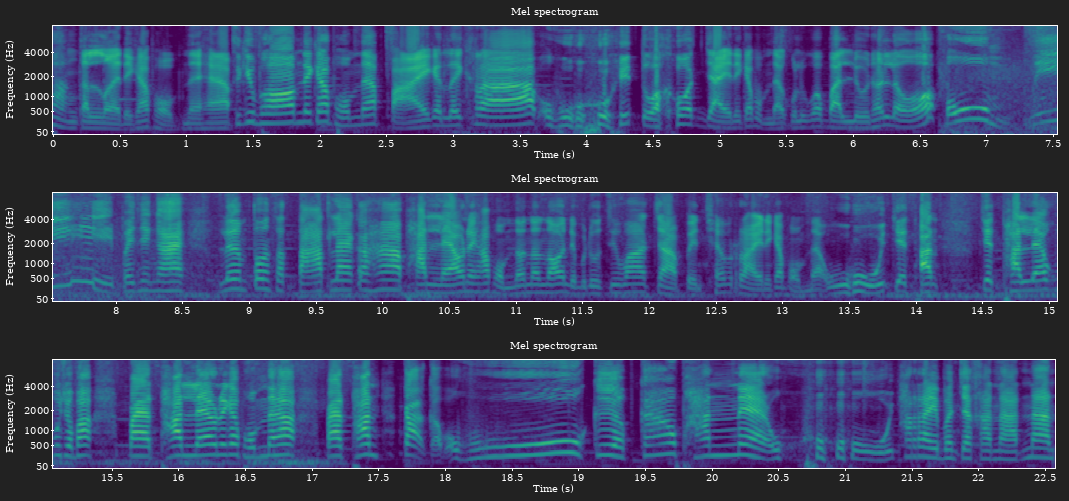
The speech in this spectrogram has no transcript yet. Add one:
ฟังกันเลยนะครับผมนะฮะสกิลพร้อมนะครับผมนะไปกันเลยครับโอ้โหตัวโคตรใหญ่นะครับผมนะคุณรู้ว่าบอลลูนฮัลโหลปุ้มนี่เป็นยังไง เริ่มต้นสตาร์ทแรกก็ 5,000 แล้วนะครับผมน้องๆเดี๋ยวมาดูซิว่าจะเป็นเช่นไรนะครับผมนะอ้โหเจ็ดพันเจ็ดพันแล้วคุณผู้ชมฮะแปดพันแล้วนะครับผมนะฮะแปดพันกะกับโอ้โหเกือบเก้าพันแน่โอ้โหอะไรมันจะขนาดนั้น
